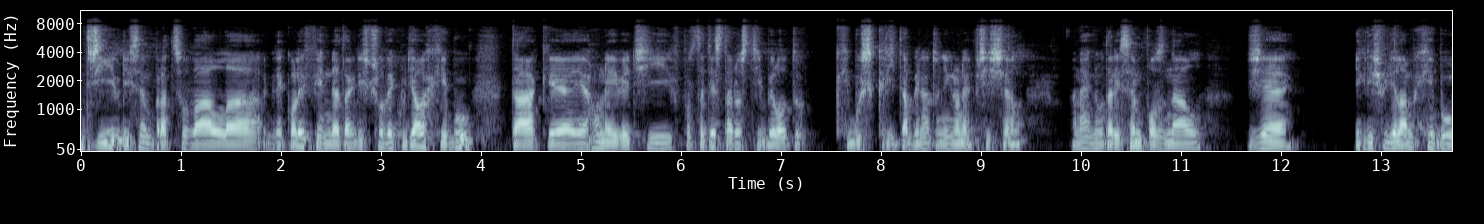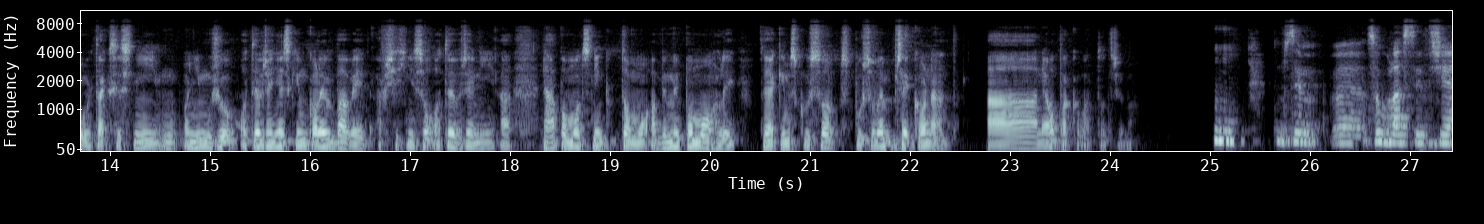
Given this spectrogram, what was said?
dřív, když jsem pracoval eh, kdekoliv jinde, tak když člověk udělal chybu, tak je jeho největší v podstatě starostí bylo tu chybu skrýt, aby na to někdo nepřišel. A najednou tady jsem poznal, že i když udělám chybu, tak se s ní, oni můžu otevřeně s kýmkoliv bavit a všichni jsou otevření a nápomocní k tomu, aby mi pomohli to, jakým způsobem překonat a neopakovat to třeba. Hmm. Musím uh, souhlasit, že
